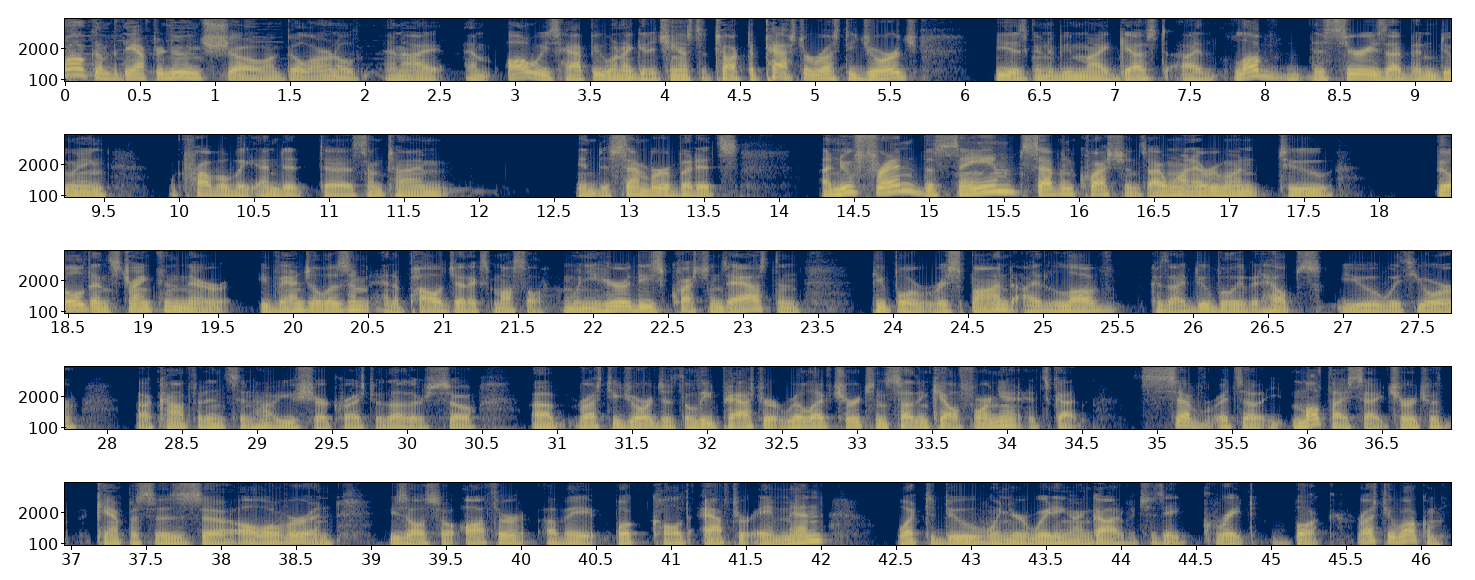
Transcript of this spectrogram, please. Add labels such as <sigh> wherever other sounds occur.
Welcome to the afternoon show. I'm Bill Arnold, and I am always happy when I get a chance to talk to Pastor Rusty George. He is going to be my guest. I love this series I've been doing. We'll probably end it uh, sometime in December, but it's a new friend, the same seven questions. I want everyone to build and strengthen their evangelism and apologetics muscle. And when you hear these questions asked and people respond, I love because I do believe it helps you with your uh, confidence in how you share Christ with others. So, uh, Rusty George is the lead pastor at Real Life Church in Southern California. It's got several. It's a multi-site church with campuses uh, all over, and he's also author of a book called After Amen: What to Do When You're Waiting on God, which is a great book. Rusty, welcome.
